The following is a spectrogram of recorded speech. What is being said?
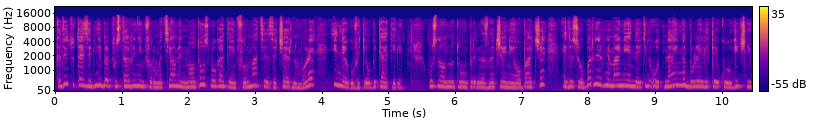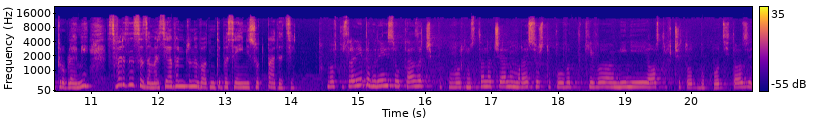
където тези дни бе поставен информационен модул с богата информация за Черно море и неговите обитатели. Основното му предназначение обаче е да се обърне внимание на един от най-наболелите екологични проблеми, свързан с замърсяването на водните басейни с отпадъци. В последните години се оказа, че по повърхността на Черно море също плуват такива мини островчета от буклуци. Този,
